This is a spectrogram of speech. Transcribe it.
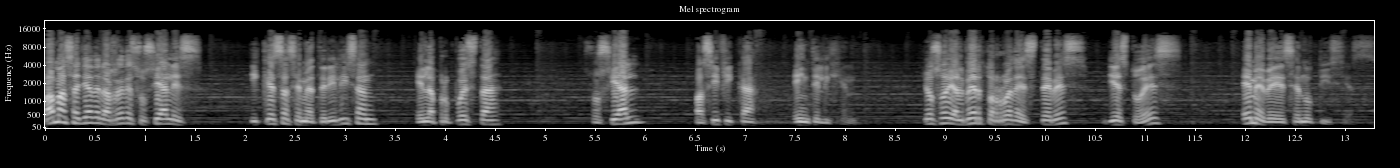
va más allá de las redes sociales y que éstas se materializan en la propuesta social, pacífica e inteligente. Yo soy Alberto Rueda Esteves y esto es MBS Noticias.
